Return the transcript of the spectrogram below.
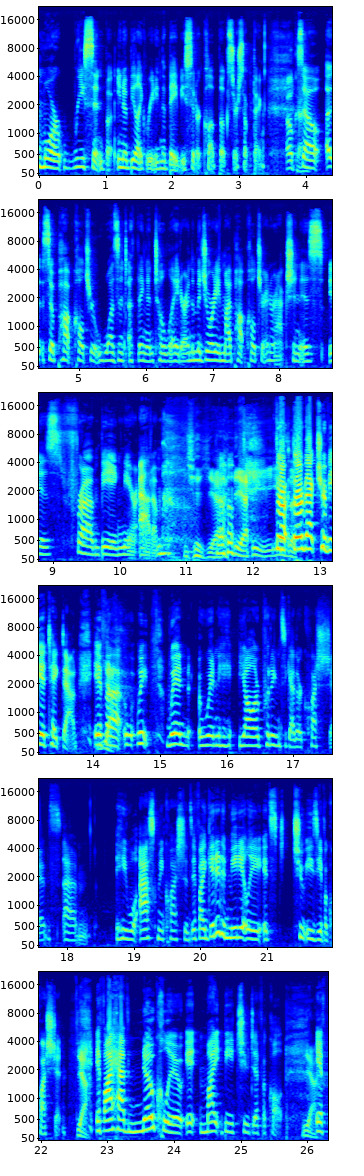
more recent book, you know, be like reading the Babysitter Club books or something. Okay. So uh, so pop culture wasn't a thing until later, and the majority of my pop culture interaction is is from being near Adam. yeah, yeah. Throw, a- throwback trivia takedown. If Yeah. uh, we when when y'all are putting together questions, um, he will ask me questions. If I get it immediately, it's too easy of a question. Yeah. If I have no clue, it might be too difficult. Yeah. If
